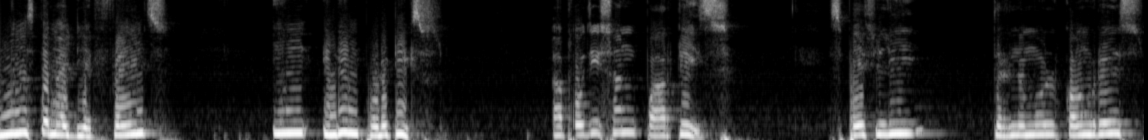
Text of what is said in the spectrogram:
Namaste, my dear friends. In Indian politics, opposition parties, especially Trinamool Congress,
